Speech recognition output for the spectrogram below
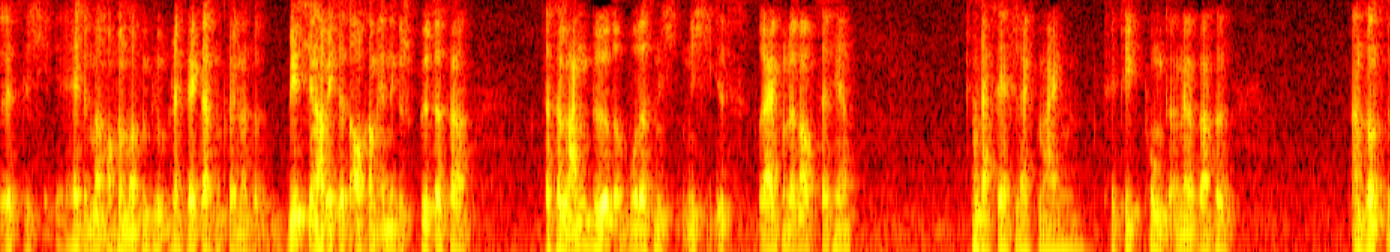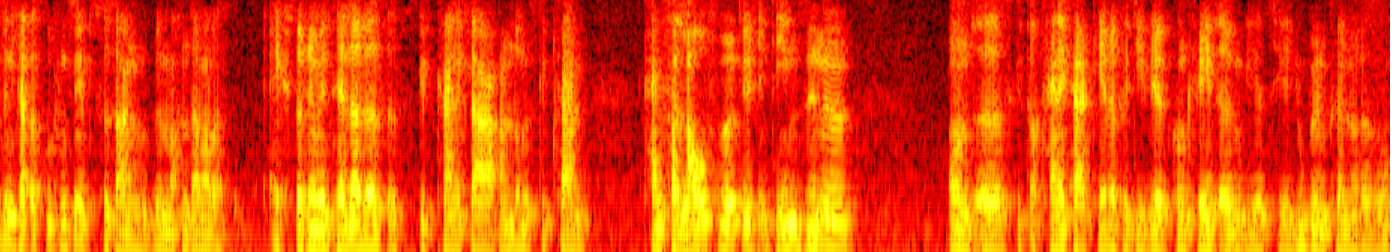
letztlich hätte man auch nochmal fünf Minuten vielleicht weglassen können. Also ein bisschen habe ich das auch am Ende gespürt, dass er, dass er lang wird, obwohl das nicht, nicht ist, rein von der Laufzeit her. Und das wäre vielleicht mein Kritikpunkt an der Sache. Ansonsten finde ich, hat das gut funktioniert, zu sagen, wir machen da mal was Experimentelleres. Es gibt keine klare Handlung, es gibt keinen keinen Verlauf wirklich in dem Sinne. Und äh, es gibt auch keine Charaktere, für die wir konkret irgendwie jetzt hier jubeln können oder so.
